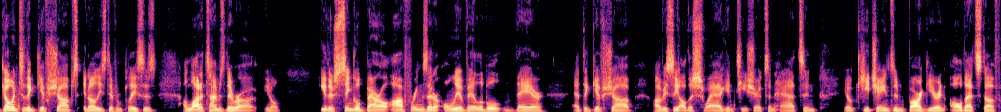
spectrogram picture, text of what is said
go into the gift shops in all these different places a lot of times there are you know either single barrel offerings that are only available there at the gift shop. Obviously, all the swag and t-shirts and hats and you know keychains and bar gear and all that stuff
